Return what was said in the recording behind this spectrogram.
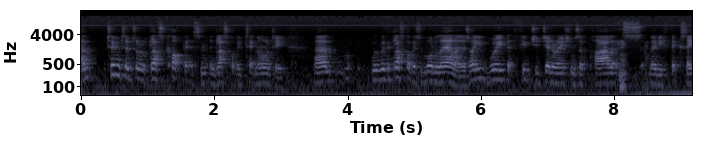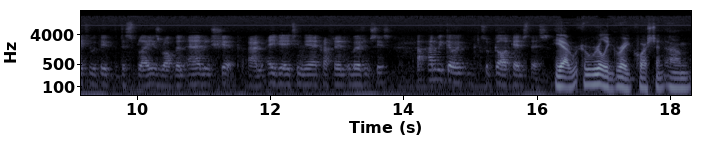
Um, turning to sort of glass cockpits and, and glass cockpit technology. Um, with the glass cockpits of modern airliners, are you worried that future generations of pilots may be fixated with the, the displays rather than airmanship and aviating the aircraft in emergencies? How, how do we go sort of guard against this? Yeah, r- really great question. Um,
